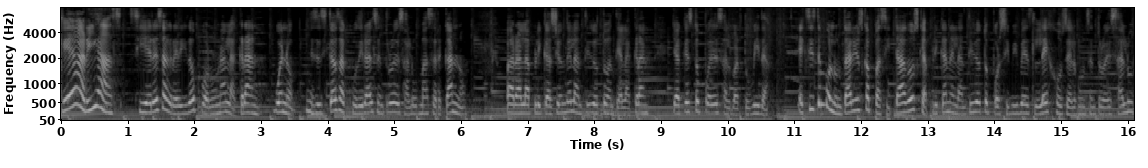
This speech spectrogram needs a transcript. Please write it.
¿qué harías si eres agredido por un alacrán? Bueno, necesitas acudir al centro de salud más cercano para la aplicación del antídoto antialacrán, ya que esto puede salvar tu vida. Existen voluntarios capacitados que aplican el antídoto por si vives lejos de algún centro de salud.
